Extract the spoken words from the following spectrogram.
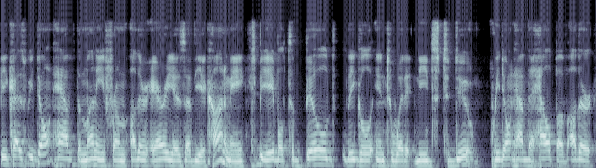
because we don't have the money from other areas of the economy to be able to build legal into what it needs to do. We don't have the help of other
